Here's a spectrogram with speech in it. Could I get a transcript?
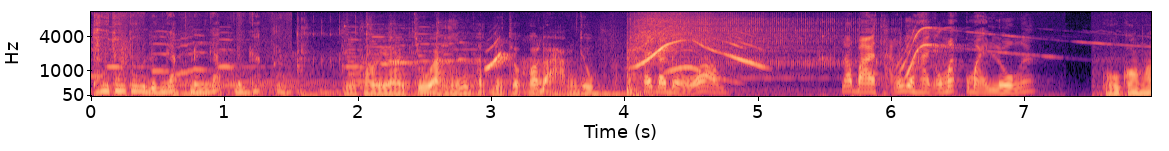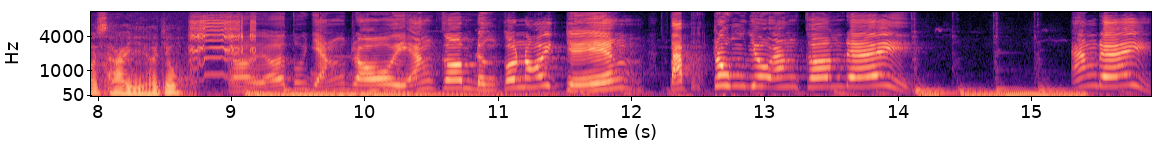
Thôi thôi thôi đừng gấp đừng gấp đừng gấp. Vậy thôi ờ, chú ăn miếng thịt đi cho có đạm chú. Thấy đã đủ không? Nó bay thẳng vô hai con mắt của mày luôn á. Ủa con nói sai gì hả chú? Trời ơi tôi dặn rồi. Ăn cơm đừng có nói chuyện. Tập trung vô ăn cơm đi. Ăn đi.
